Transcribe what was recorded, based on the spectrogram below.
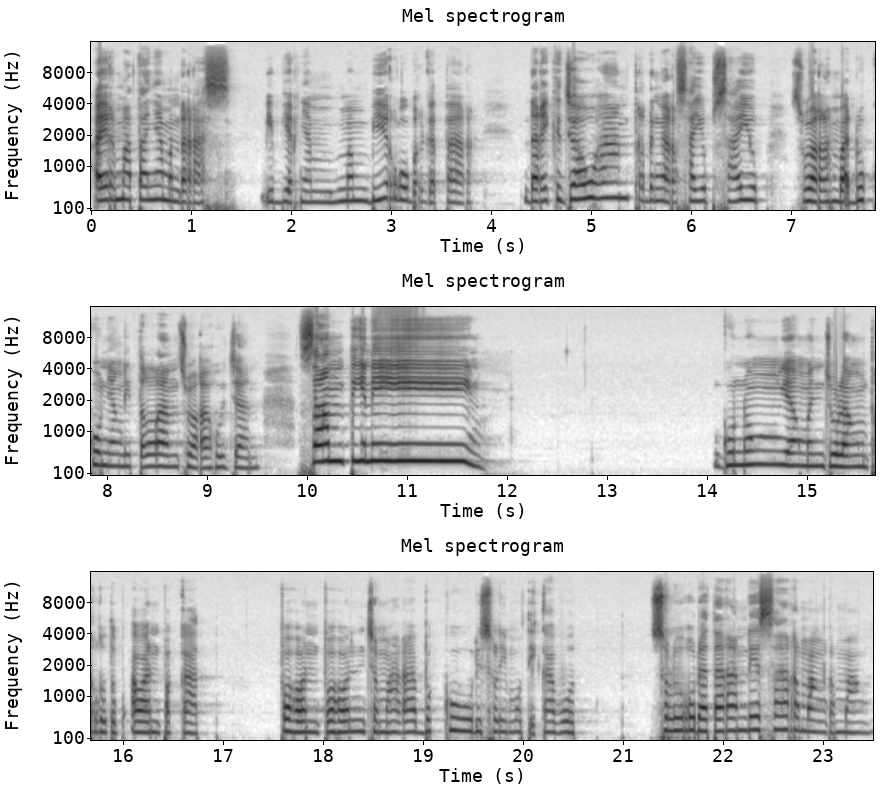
Air matanya menderas, bibirnya membiru bergetar. Dari kejauhan terdengar sayup-sayup suara Mbak Dukun yang ditelan suara hujan. Santini! Gunung yang menjulang tertutup awan pekat. Pohon-pohon cemara beku diselimuti kabut. Seluruh dataran desa remang-remang.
